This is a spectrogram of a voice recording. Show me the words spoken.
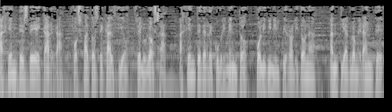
Agentes de carga, fosfatos de calcio, celulosa, agente de recubrimiento, polivinilpirrolidona, antiaglomerante,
